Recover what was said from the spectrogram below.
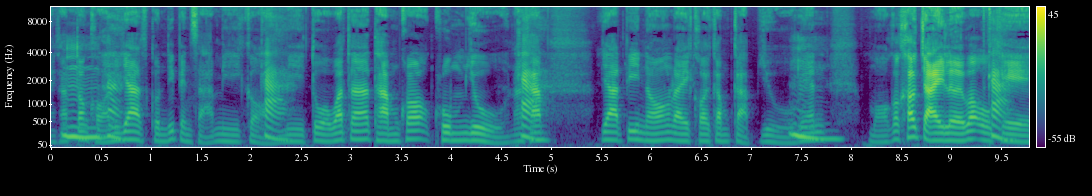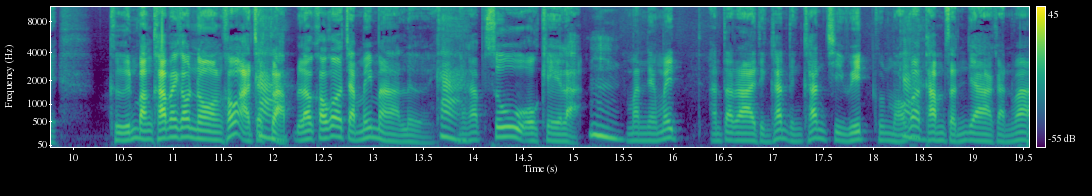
นะครับ ต้องขออนุญาตคนที่เป็นสามีก่อน มีตัววัฒนธรรมครอบคลุมอยู่นะครับ ญาติพี่น้องอะไรคอยกำกับอยู่เพราะฉะนั้นหมอก็เข้าใจเลยว่าโอเคขืนบังคับให้เขานอนเขาอาจจะกลับแล้วเขาก็จะไม่มาเลยนะครับ สู้โอเคละมันยังไม่ อันตรายถึงขั้นถึงขั้นชีวิต คุณหมอก็ทำสัญญากันว่า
